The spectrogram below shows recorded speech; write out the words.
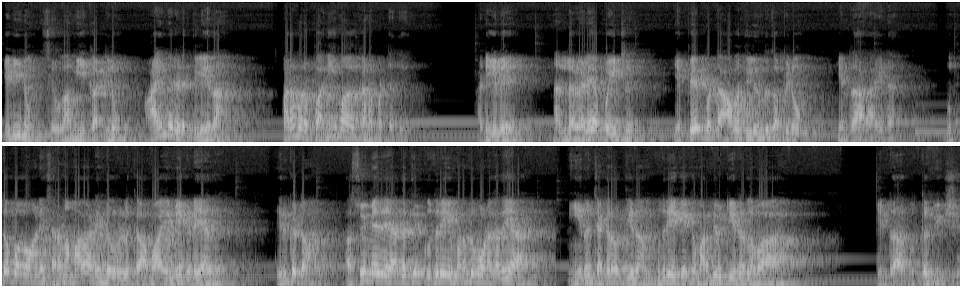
எனினும் சிவகாமியை காட்டிலும் ஆயனரிடத்திலேதான் பரபரப்பு அதிகமாக காணப்பட்டது. அடியிலே நல்ல வேலையா போயிற்று. எப்பேற்பட்ட ஆபத்திலிருந்து தப்பினோம் என்றார் ஆயனர். புத்த பகவானை சரணமாக அடைந்தவர்களுக்கு அபாயமே கிடையாது. இருக்கட்டும் அஸ்வமேத யாகத்தில் குதிரையை மறந்து போன கதையா? நீரும் சக்கரவர்த்தியிடம் குதிரையை கேட்க மறந்து விட்டீரல்லவா? என்றார் புத்த பீக்ஷு.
